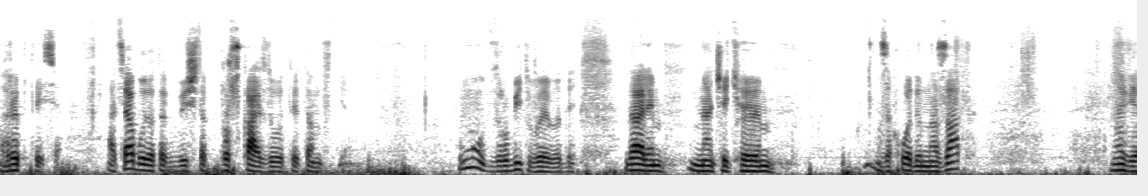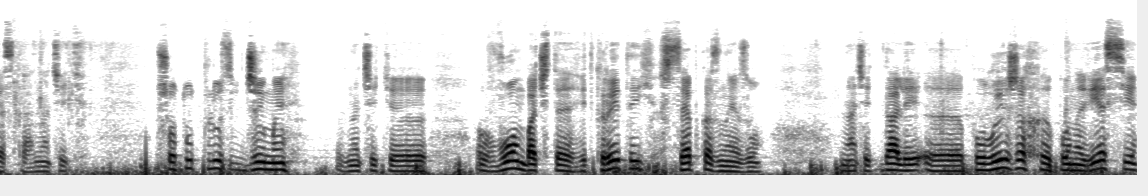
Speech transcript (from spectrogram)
гребтися. А ця буде так більш так проскальзувати там. Тому зробіть виводи. Далі, значить, е, заходимо назад. Навіска, значить, що тут плюс в джими? Значить, е, вом, бачите, відкритий, сцепка знизу. Значить, далі е, по лижах, по навісі.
